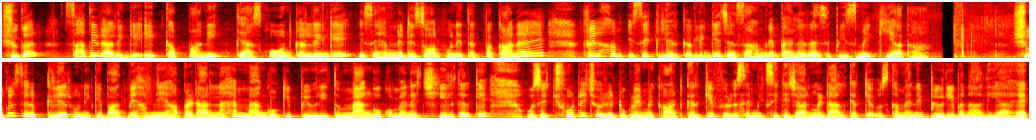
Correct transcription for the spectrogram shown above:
शुगर साथ ही डालेंगे एक कप पानी। गैस को ऑन कर लेंगे, इसे हमने डिज़ोल्व होने तक पकाना है। फिर हम इसे क्लियर कर लेंगे, जैसा हमने पहले रेसिपीज़ में किया था। शुगर सिरप क्लियर होने के बाद में हमने यहाँ पर डालना है मैंगो की प्यूरी। तो मैंगो को मैंने छील करके उसे छोटे छोटे टुकड़े में काट करके फिर उसे मिक्सी के जार में डाल करके उसका मैंने प्यूरी बना लिया है।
